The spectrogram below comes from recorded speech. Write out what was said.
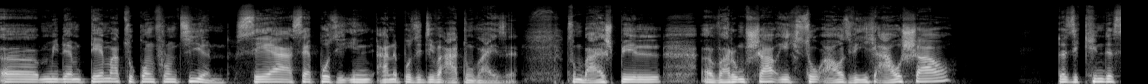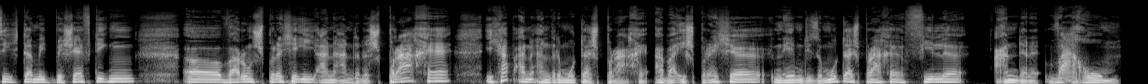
äh, mit dem Thema zu konfrontieren, sehr, sehr positiv, in eine positive Art und Weise. Zum Beispiel, äh, warum schaue ich so aus, wie ich ausschaue? dass die Kinder sich damit beschäftigen, äh, warum spreche ich eine andere Sprache. Ich habe eine andere Muttersprache, aber ich spreche neben dieser Muttersprache viele andere, warum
